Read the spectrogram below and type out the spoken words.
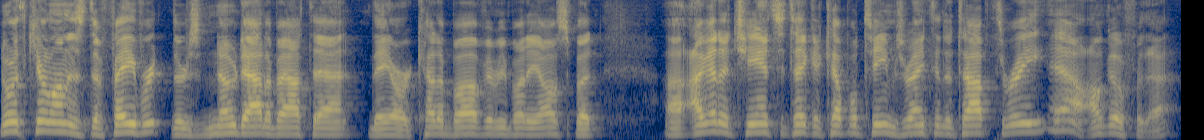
North Carolina is the favorite. There's no doubt about that. They are cut above everybody else, but uh, I got a chance to take a couple teams ranked in the top three. Yeah, I'll go for that.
